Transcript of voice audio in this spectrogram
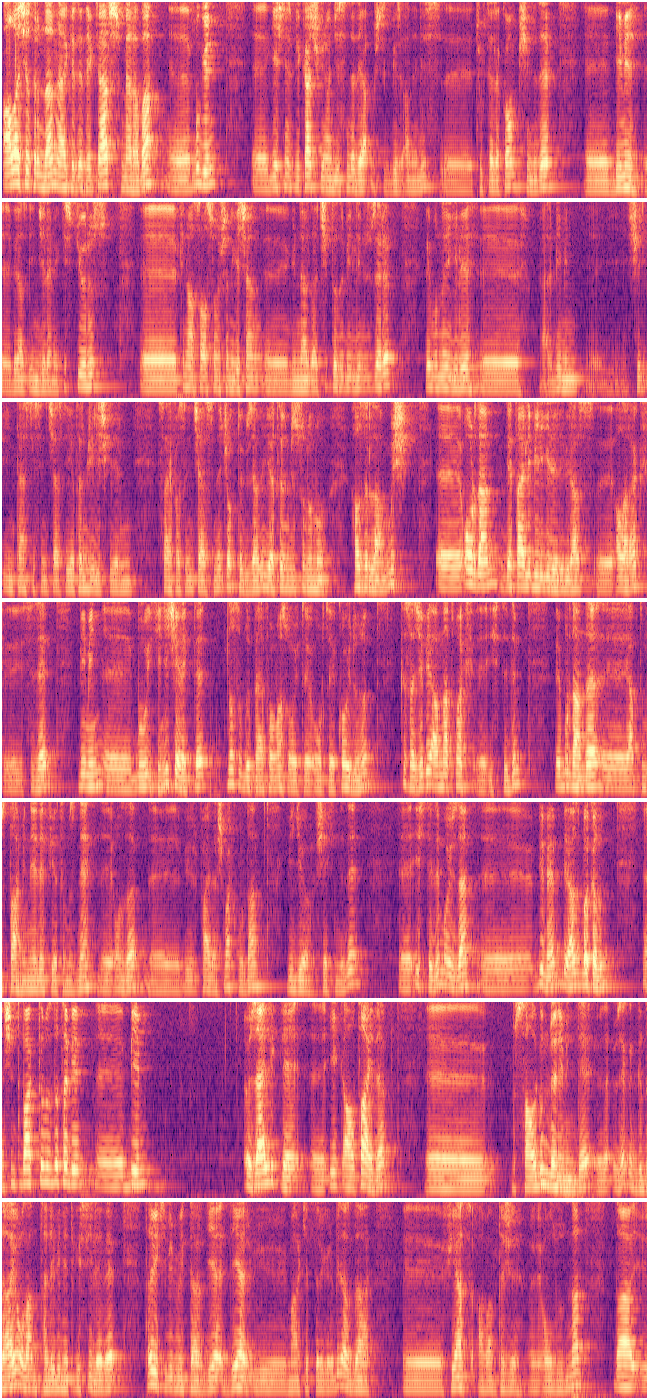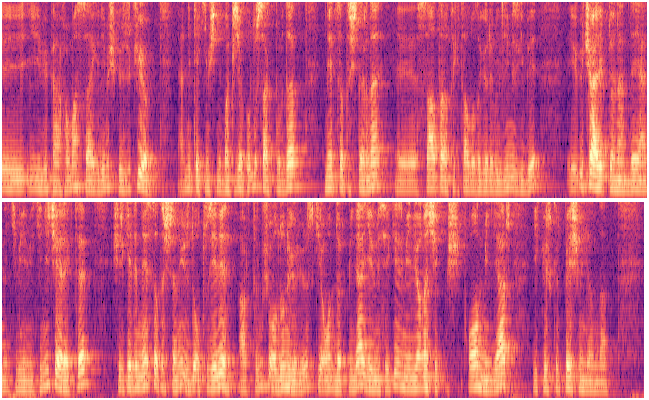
Ağlaç Yatırım'dan herkese tekrar merhaba. Ee, Bugün e, geçtiğimiz birkaç gün öncesinde de yapmıştık bir analiz e, Türk Telekom. Şimdi de e, BİM'i biraz incelemek istiyoruz. Finansal sonuçlarını geçen günlerde açıkladı bildiğiniz üzere ve bununla ilgili yani BİM'in internet sitesinin içerisinde yatırımcı ilişkilerinin sayfasının içerisinde çok da güzel bir yatırımcı sunumu hazırlanmış. Ee, oradan detaylı bilgileri biraz e, alarak e, size BİM'in e, bu ikinci çeyrekte nasıl bir performans ortaya, koyduğunu kısaca bir anlatmak istedim. Ve buradan da yaptığımız tahmin, hedef fiyatımız ne onu da bir paylaşmak buradan video şeklinde de istedim. O yüzden BİM'e biraz bakalım. Yani şimdi baktığımızda tabii BİM özellikle ilk 6 ayda bu salgın döneminde öze- özellikle gıdaya olan talebin etkisiyle ve tabii ki bir miktar diğer, diğer marketlere göre biraz daha e, fiyat avantajı e, olduğundan daha e, iyi bir performans sergilemiş gözüküyor. Yani nitekim şimdi bakacak olursak burada net satışlarına sağ taraftaki tabloda görebildiğimiz gibi 3 aylık dönemde yani 2022. çeyrekte şirketin net satışlarını %37 arttırmış olduğunu görüyoruz ki 14 milyar 28 milyona çıkmış. 10 milyar 245 milyondan.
